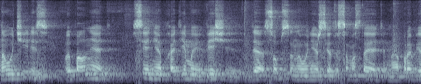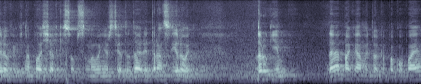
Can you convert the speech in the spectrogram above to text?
научились выполнять все необходимые вещи для собственного университета самостоятельно, опробировав их на площадке собственного университета, далее транслировать другим да, пока мы только покупаем.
